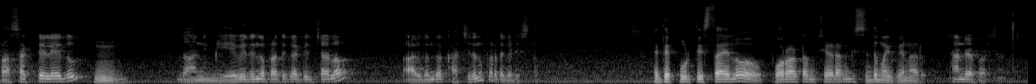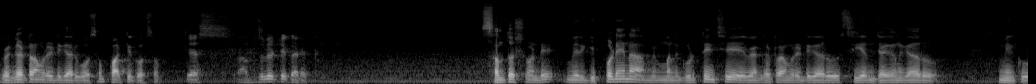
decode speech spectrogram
ప్రసక్తే లేదు. దాన్ని ఏ విధంగా ప్రతిఘటించాలో ఆ విధంగా ఖచ్చితంగా ప్రతిఘటిస్తాం. అయితే పూర్తి స్థాయిలో పోరాటం చేయడానికి సిద్ధమైపోయినారు. హండ్రెడ్ పర్సెంట్. వెంకటరామరెడ్డి గారి కోసం పార్టీ కోసం. ఎస్ అబ్జల్యూట్లీ కరెక్ట్ సంతోషం అండి. మీరు ఇప్పుడైనా మిమ్మల్ని గుర్తించి వెంకటరామరెడ్డి గారు సీఎం జగన్ గారు మీకు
